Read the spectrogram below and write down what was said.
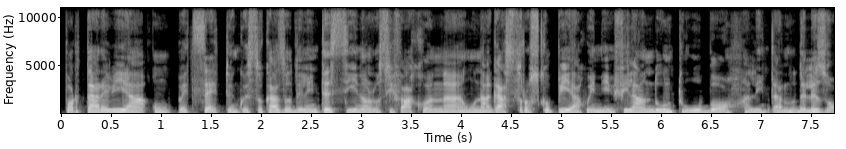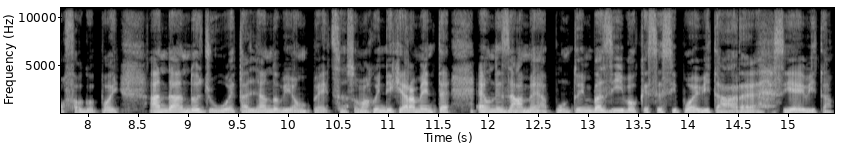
portare via un pezzetto, in questo caso dell'intestino, lo si fa con una gastroscopia, quindi infilando un tubo all'interno dell'esofago e poi andando giù e tagliando via un pezzo. Insomma, quindi chiaramente sicuramente è un esame appunto invasivo che se si può evitare si evita.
